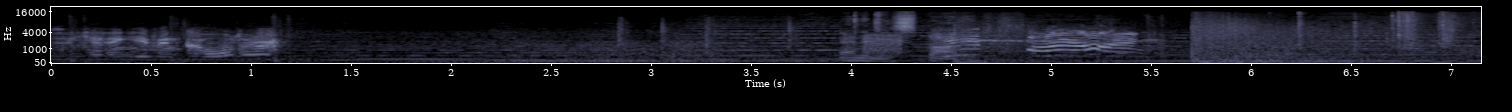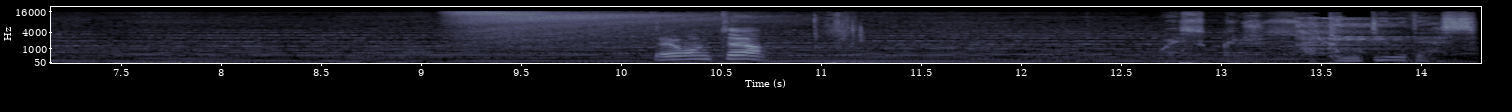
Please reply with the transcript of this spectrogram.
Is it getting even colder? Enemy spotted. C'est wrong turn. Où est-ce que je suis I can do this.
